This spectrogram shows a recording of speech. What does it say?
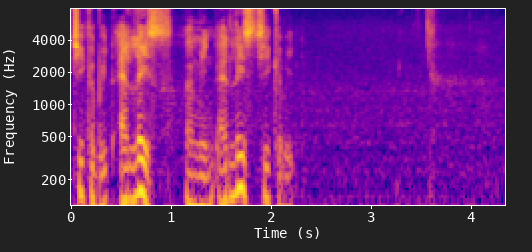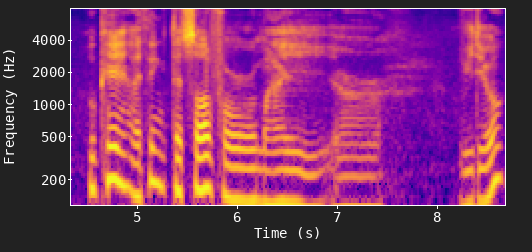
Gigabit at least i mean at least gigabit okay i think that's all for my uh, video.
